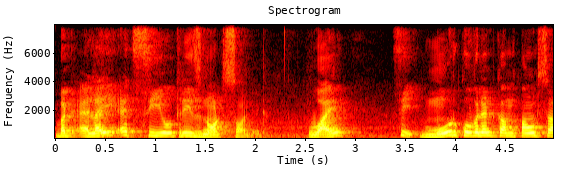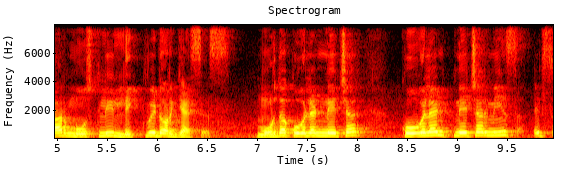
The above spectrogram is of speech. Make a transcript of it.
but LiHCO3 is not solid. Why? See, more covalent compounds are mostly liquid or gases. More the covalent nature. Covalent nature means it's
